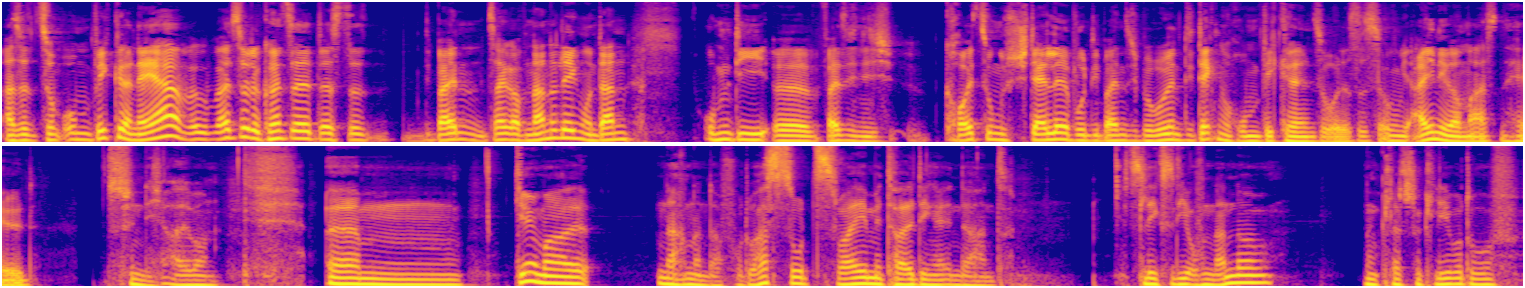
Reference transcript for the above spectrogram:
Also zum Umwickeln. Naja, weißt du, du könntest ja das, das, die beiden Zeiger aufeinander legen und dann um die, äh, weiß ich nicht, Kreuzungsstelle, wo die beiden sich berühren, die Decken rumwickeln, so, dass es irgendwie einigermaßen hält. Das finde ich albern. Ähm, gehen wir mal nacheinander vor. Du hast so zwei Metalldinger in der Hand. Jetzt legst du die aufeinander, dann klatscht der Kleber drauf.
